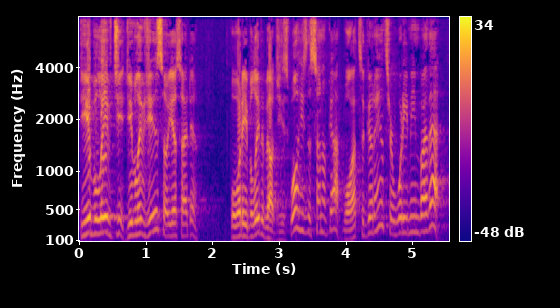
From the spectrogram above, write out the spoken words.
Do you believe, do you believe Jesus? Oh, yes, I do. Well, what do you believe about Jesus? Well, he's the Son of God. Well, that's a good answer. What do you mean by that?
